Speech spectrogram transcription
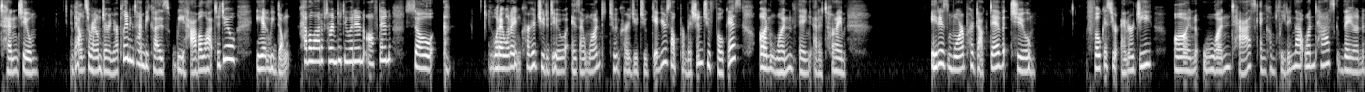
tend to bounce around during our planning time because we have a lot to do and we don't have a lot of time to do it in often. So what I want to encourage you to do is, I want to encourage you to give yourself permission to focus on one thing at a time. It is more productive to focus your energy on one task and completing that one task than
